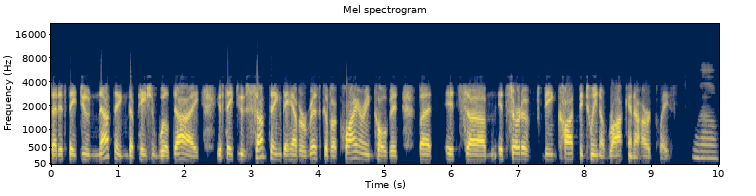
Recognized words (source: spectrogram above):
that if they do nothing, the patient will die. If they do something, they have a risk of acquiring COVID, but it's um, it's sort of being caught between a rock and a hard place. Wow.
